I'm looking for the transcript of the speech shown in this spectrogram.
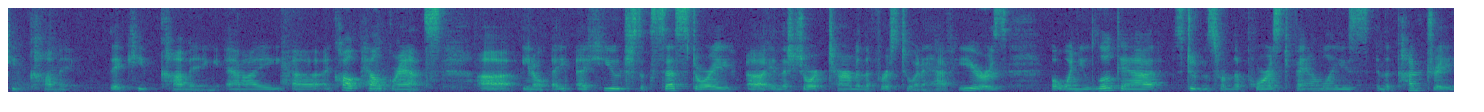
keep coming. They keep coming. And I, uh, I call Pell Grants, uh, you know, a, a, huge success story uh, in the short term in the first two and a half years but when you look at students from the poorest families in the country,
